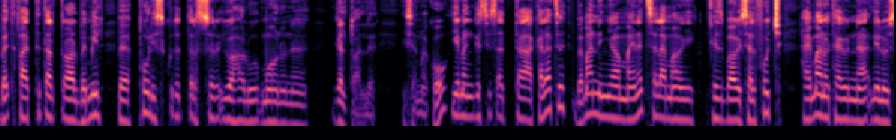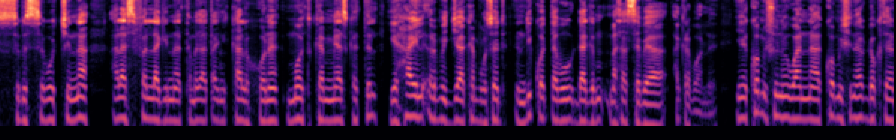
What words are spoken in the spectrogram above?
በጥፋት ተጠርጥረዋል በሚል በፖሊስ ቁጥጥር ስር የዋሉ መሆኑን ገልጧል። ኢሰመኮ የመንግሥት የጸጥታ አካላት በማንኛውም አይነት ሰላማዊ ሕዝባዊ ሰልፎች፣ ሃይማኖታዊና ሌሎች ስብስቦችና አላስፈላጊና ተመጣጣኝ ካልሆነ ሞት ከሚያስከትል የኃይል እርምጃ ከመውሰድ እንዲቆጠቡ ዳግም ማሳሰቢያ አቅርቧል። የኮሚሽኑ ዋና ኮሚሽነር ዶክተር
